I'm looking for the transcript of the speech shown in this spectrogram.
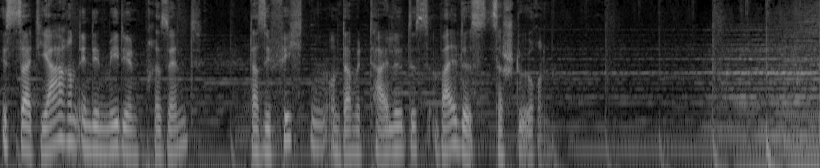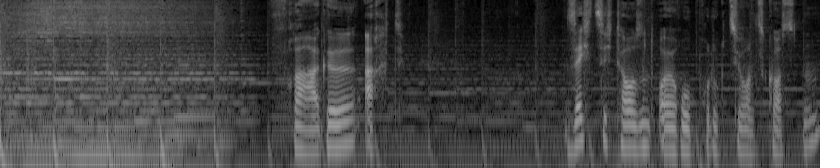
ist seit Jahren in den Medien präsent, da sie Fichten und damit Teile des Waldes zerstören? Frage 8. 60.000 Euro Produktionskosten,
